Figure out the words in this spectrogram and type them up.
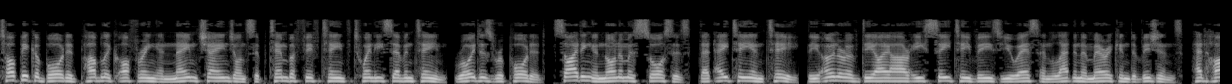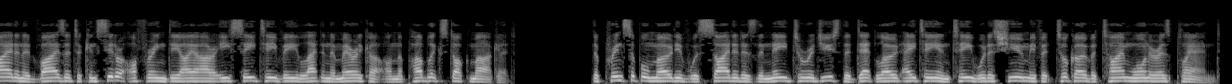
Topic aborted public offering and name change On September 15, 2017, Reuters reported, citing anonymous sources, that AT&T, the owner of DirecTV's US and Latin American divisions, had hired an advisor to consider offering DirecTV Latin America on the public stock market. The principal motive was cited as the need to reduce the debt load AT&T would assume if it took over Time Warner as planned.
